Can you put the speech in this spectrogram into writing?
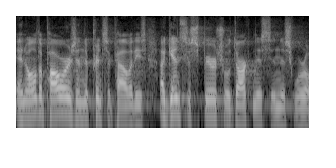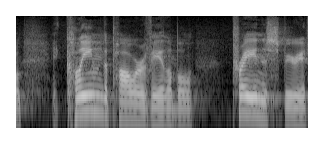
and all the powers and the principalities, against the spiritual darkness in this world. Claim the power available. Pray in the Spirit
